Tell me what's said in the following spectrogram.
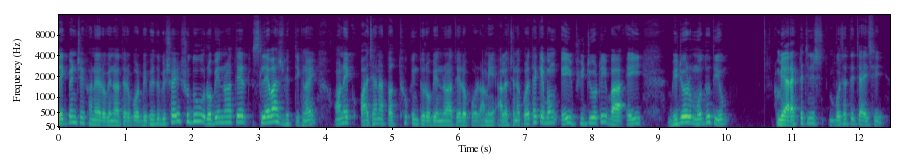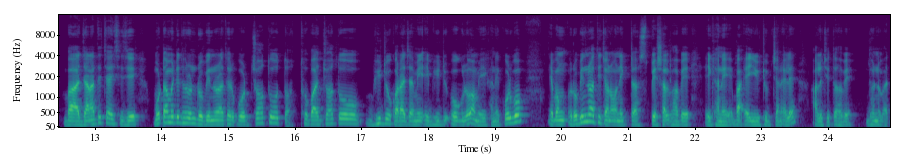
দেখবেন সেখানে রবীন্দ্রনাথের উপর বিভিন্ন বিষয়, শুধু রবীন্দ্রনাথের সিলেবাস ভিত্তিক নয়, অনেক অজানা তথ্য কিন্তু রবীন্দ্রনাথের ওপর আমি আলোচনা করে থাকি এবং এই ভিডিওটি বা এই ভিডিওর মধ্য দিয়েও আমি আর একটা জিনিস বোঝাতে চাইছি বা জানাতে চাইছি যে, মোটামুটি ধরুন রবীন্দ্রনাথের উপর যত তথ্য বা যত ভিডিও করা যায়, আমি এই ভিডিওগুলো আমি এখানে করব এবং রবীন্দ্রনাথই যেন অনেকটা স্পেশালভাবে এখানে বা এই ইউটিউব চ্যানেলে আলোচিত হবে। ধন্যবাদ।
